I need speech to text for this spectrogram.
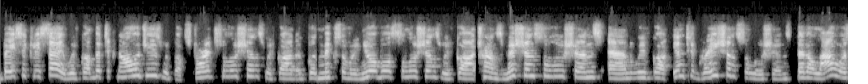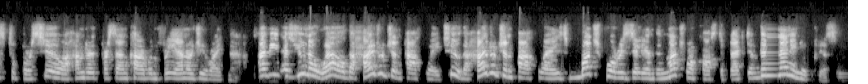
basically say we've got the technologies, we've got storage solutions, we've got a good mix of renewable solutions, we've got transmission solutions, and we've got integration solutions that allow us to pursue 100% carbon free energy right now. I mean, as you know well, the hydrogen pathway, too, the hydrogen pathway is much more resilient and much more cost effective than any nuclear solution.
